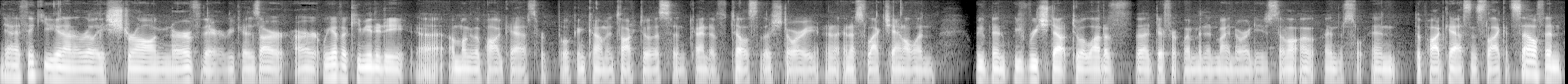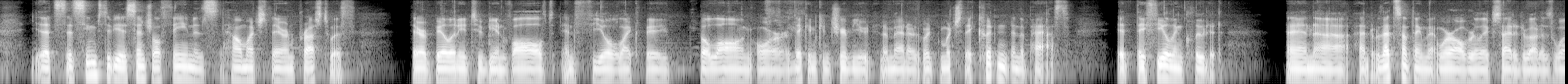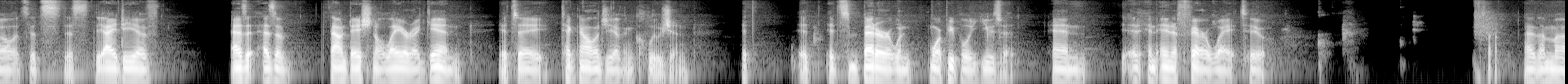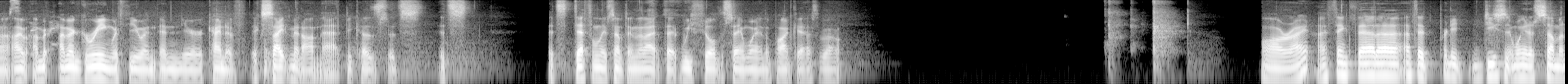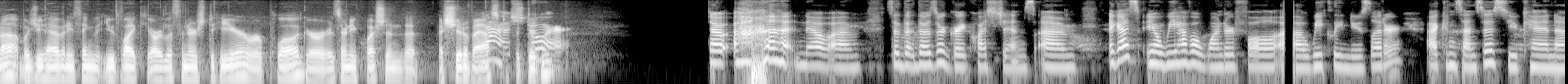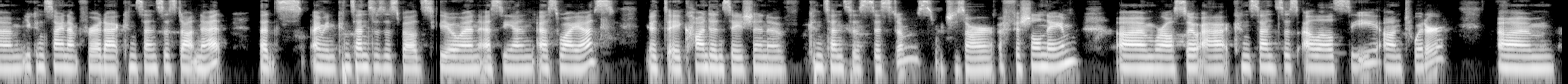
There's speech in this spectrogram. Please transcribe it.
Yeah, I think you hit on a really strong nerve there because our, our we have a community uh, among the podcasts where people can come and talk to us and kind of tell us their story in a, in a Slack channel, and we've been we've reached out to a lot of uh, different women and minorities uh, in the, in the podcast and Slack itself, and it's it seems to be a central theme is how much they're impressed with their ability to be involved and feel like they belong or they can contribute in a manner in which they couldn't in the past. It they feel included and, uh, that's something that we're all really excited about as well. It's it's this the idea of as a, as a foundational layer again. It's a technology of inclusion. It, it it's better when more people use it and in, in a fair way too. So I'm uh, I'm I'm agreeing with you and, and your kind of excitement on that because it's it's it's definitely something that I that we feel the same way in the podcast about. All right. I think that uh, that's a pretty decent way to sum it up. Would you have anything that you'd like our listeners to hear or plug, or is there any question that I should have asked yeah, but sure. didn't? So no, um, so th- those are great questions. Um, I guess you know we have a wonderful uh, weekly newsletter at ConsenSys. You can um, you can sign up for it at consensys.net. That's, I mean, ConsenSys is spelled C O N S E N S Y S. It's a condensation of Consensus Systems, which is our official name. Um, we're also at ConsenSys LLC on Twitter. Um,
